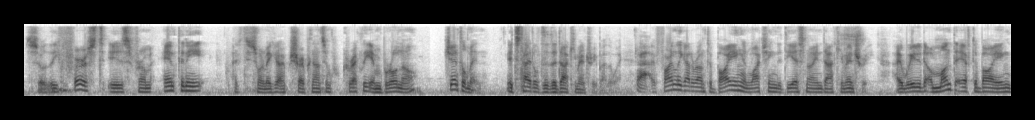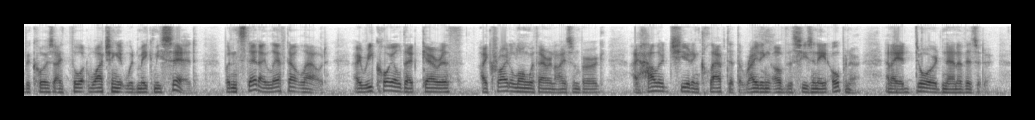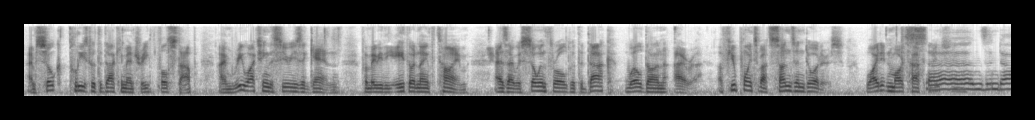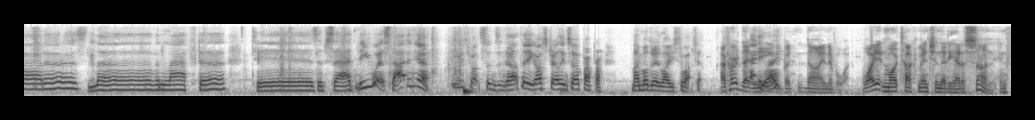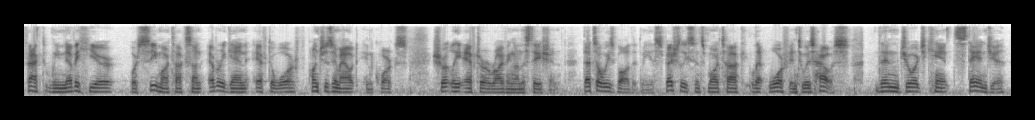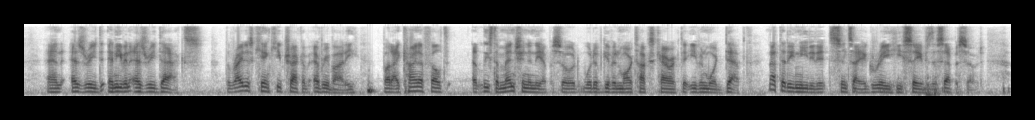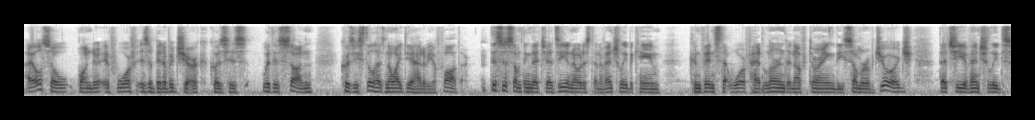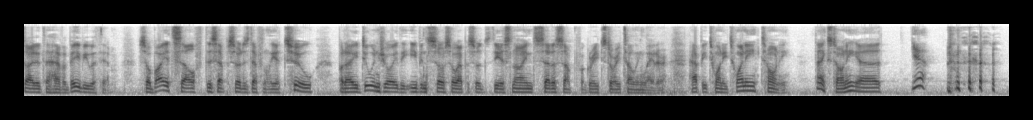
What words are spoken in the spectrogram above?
So the first is from Anthony. I just want to make sure I pronounce him correctly. Embrono, gentlemen. It's titled to the documentary, by the way. Ah. I finally got around to buying and watching the DS9 documentary. I waited a month after buying because I thought watching it would make me sad, but instead I laughed out loud. I recoiled at Gareth. I cried along with Aron Eisenberg. I hollered, cheered, and clapped at the writing of the season 8 opener, and I adored Nana Visitor. I'm so pleased with the documentary, full stop. I'm rewatching the series again for maybe the eighth or ninth time, as I was so enthralled with the doc. Well done, Ira. A few points about sons and daughters. Why didn't Martok mention... Sons and daughters, love and laughter, tears of sadness. You weren't that, didn't you? Used to watch Sons and Daughters. There you go, Australian soap opera. My mother-in-law used to watch it. I've heard that Anyway. name, but no, I never watched. Why didn't Martok mention that he had a son? In fact, we never hear or see Martok's son ever again after Worf punches him out in Quarks shortly after arriving on the station. That's always bothered me, especially since Martok let Worf into his house. Then George can't stand you, and Ezri and even Ezri Dax. The writers can't keep track of everybody, but I kind of felt at least a mention in the episode would have given Martok's character even more depth. Not that he needed it, since I agree he saves this episode. I also wonder if Worf is a bit of a jerk cause his with his son because he still has no idea how to be a father. This is something that Jadzia noticed and eventually became convinced that Worf had learned enough during the Summer of George that she eventually decided to have a baby with him. So by itself, this episode is definitely a 2, but I do enjoy the even so-so episodes DS9 set us up for great storytelling later. Happy 2020, Tony. Thanks, Tony. Uh, yeah.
